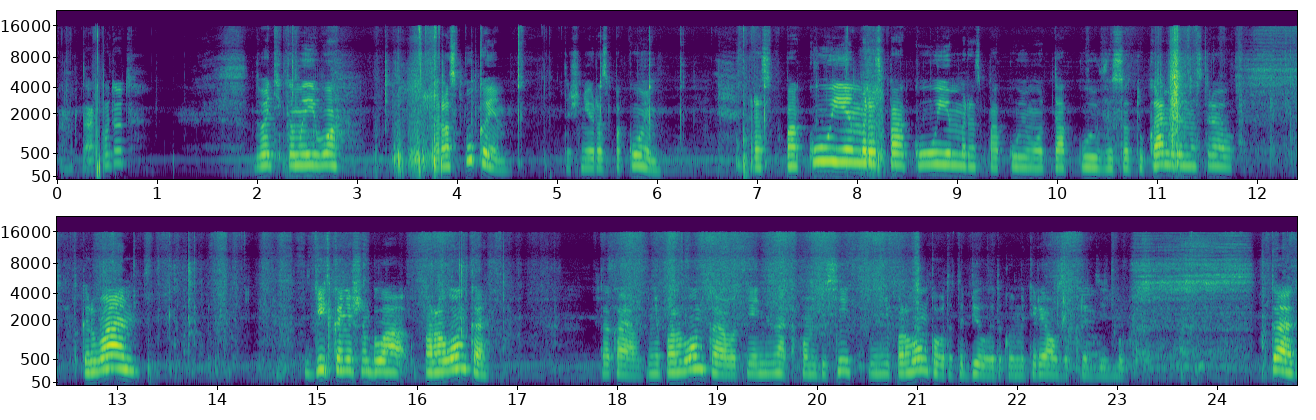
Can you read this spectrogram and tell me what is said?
Вот так вот тут. Давайте-ка мы его распукаем. Точнее, распакуем. Распакуем, распакуем, распакуем. Вот такую высоту камеры настраивал. Открываем. Здесь, конечно, была поролонка. Такая вот, не поролонка, а вот я не знаю, как вам объяснить. Не поролонка, вот это белый такой материал закрыт здесь был. Так,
